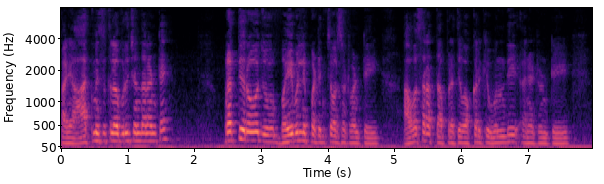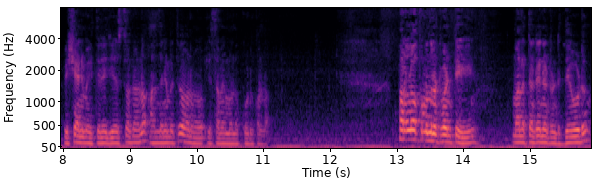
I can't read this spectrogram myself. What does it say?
కానీ ఆత్మీయస్థితిలో అభివృద్ధి చెందాలంటే ప్రతిరోజు బైబిల్ని పఠించవలసినటువంటి అవసరత ప్రతి ఒక్కరికి ఉంది అనేటువంటి విషయాన్ని మీకు తెలియజేస్తున్నాను. అందు మనం ఈ సమయం ముందు కూడుకున్నాం. పరలోకమున్నటువంటి మన తండ్రి అయినటువంటి దేవుడు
